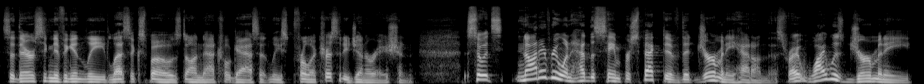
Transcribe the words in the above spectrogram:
so they're significantly less exposed on natural gas, at least for electricity generation. So it's not everyone had the same perspective that Germany had on this, right? Why was Germany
